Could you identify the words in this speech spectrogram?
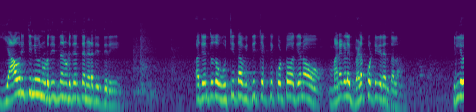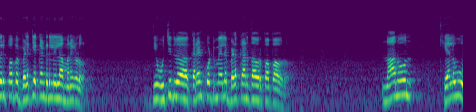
ಯಾವ ರೀತಿ ನೀವು ನುಡಿದಿದ್ದ ನುಡಿದಂತೆ ನಡೆದಿದ್ದೀರಿ? ಅದೆಂಥದ್ದು ಉಚಿತ ವಿದ್ಯುತ್ ಶಕ್ತಿ ಕೊಟ್ಟು ಅದೇನೋ ಮನೆಗಳಿಗೆ ಬೆಳಕು ಕೊಟ್ಟಿದ್ದೀರಿ ಅಂತಲ್ಲ? ಇಲ್ಲಿವರೆಗೆ ಪಾಪ ಬೆಳಕೆ ಕಂಡಿರಲಿಲ್ಲ ಮನೆಗಳು. ನೀವು ಉಚಿತ ಕರೆಂಟ್ ಕೊಟ್ಟ ಮೇಲೆ ಬೆಳಕು ಕಾಣ್ತಾವ್ರು ಪಾಪ ಅವರು. ನಾನು ಕೆಲವು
